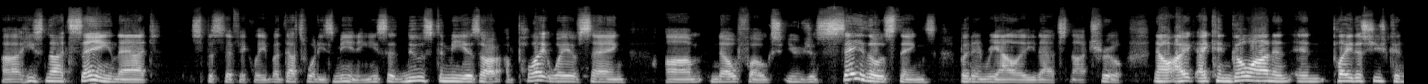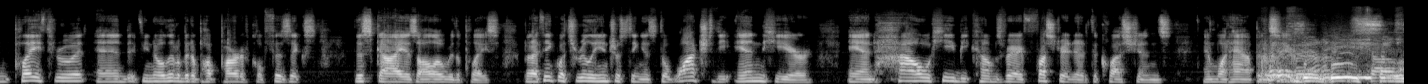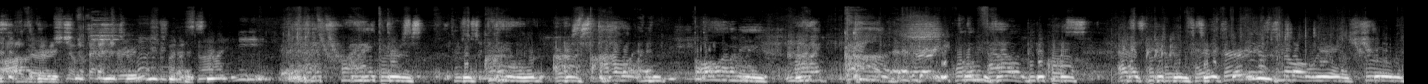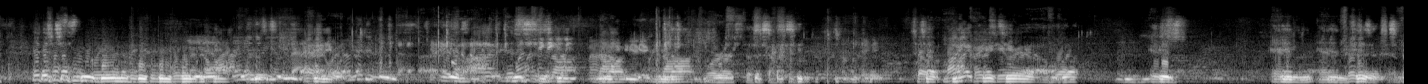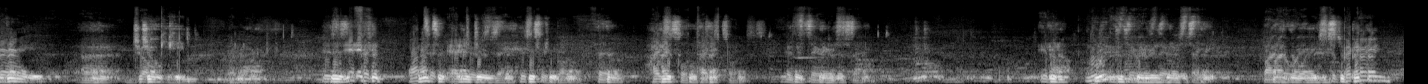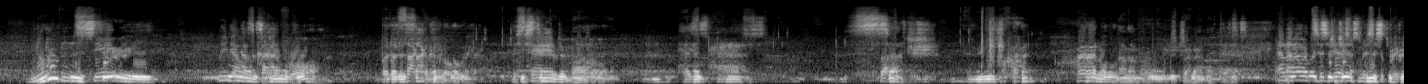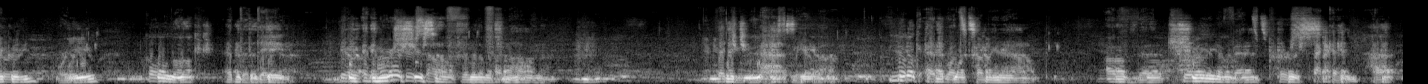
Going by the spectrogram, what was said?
Uh, he's not saying that specifically, but that's what he's meaning. He said news to me is a, a polite way of saying, um, no, folks, you just say those things, but in reality, that's not true. Now, I, I can go on and, and play this. You can play through it, and if you know a little bit about particle physics, this guy is all over the place. But I think what's really interesting is to watch the end here and how he becomes very frustrated at the questions and what happens Could there be some observation of penetration, but it's not need. That's right. There's there's good Aristotle and Ptolemy. My God, and they're equally valid because, as Pickering says, there is no real truth. It's just an agreement between two Anyway, you know, this is not, not, not worth discussing. So my criteria of what is in, in physics is very uh, joking remark. Is if it once it enters the history book, the high school textbooks, it's there to stay. You know, Newton's theory is there to stay. By the way, Mr. Pickering, Newton's theory, we know it's kind of wrong, but it's not going to go away. The standard model has passed such an incredible number of experimental tests. And I would suggest, Mr. Pickering, or you, go look at the data. You know, immerse yourself in the phenomenon that you asked me about. look at what's coming out of the trillion events per second at,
